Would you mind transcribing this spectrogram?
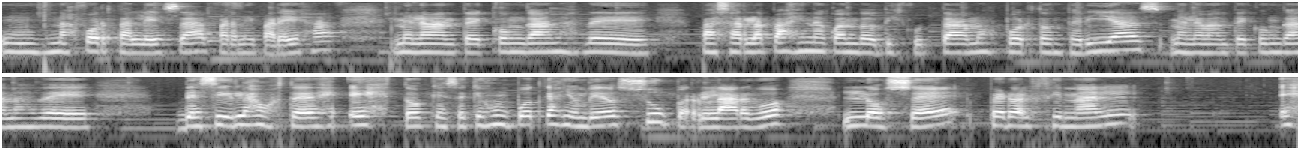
una fortaleza para mi pareja, me levanté con ganas de pasar la página cuando discutamos por tonterías, me levanté con ganas de decirles a ustedes esto, que sé que es un podcast y un video súper largo, lo sé, pero al final es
